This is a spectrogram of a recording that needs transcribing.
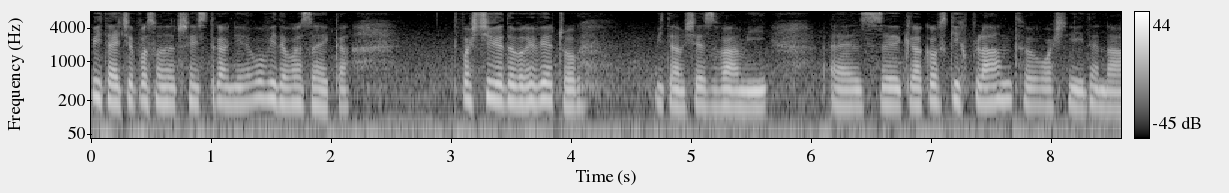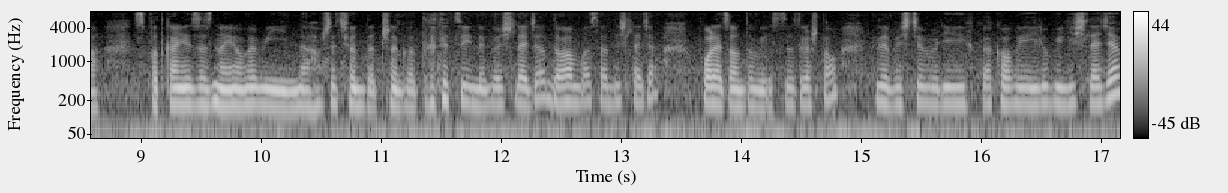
Witajcie po słonecznej stronie, mówi do. Właściwie dobry wieczór. Witam się z Wami e, z krakowskich plant. Właśnie idę na spotkanie ze znajomymi na przedświątecznego tradycyjnego śledzia do ambasady śledzia. Polecam to miejsce zresztą, gdybyście byli w Krakowie i lubili śledzie.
